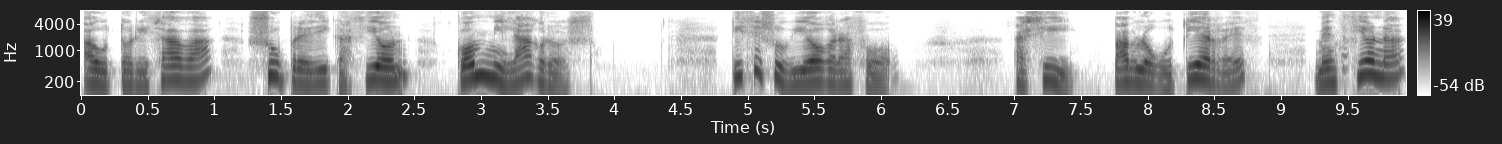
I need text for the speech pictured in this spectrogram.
autorizaba su predicación con milagros. Dice su biógrafo, así, Pablo Gutiérrez, menciona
